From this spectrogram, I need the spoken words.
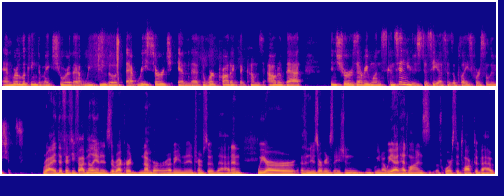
and we're looking to make sure that we do the, that research and that the work product that comes out of that ensures everyone continues to see us as a place for solutions. Right. The 55 million is the record number. I mean, in terms of that. And we are, as a news organization, you know, we had headlines, of course, that talked about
